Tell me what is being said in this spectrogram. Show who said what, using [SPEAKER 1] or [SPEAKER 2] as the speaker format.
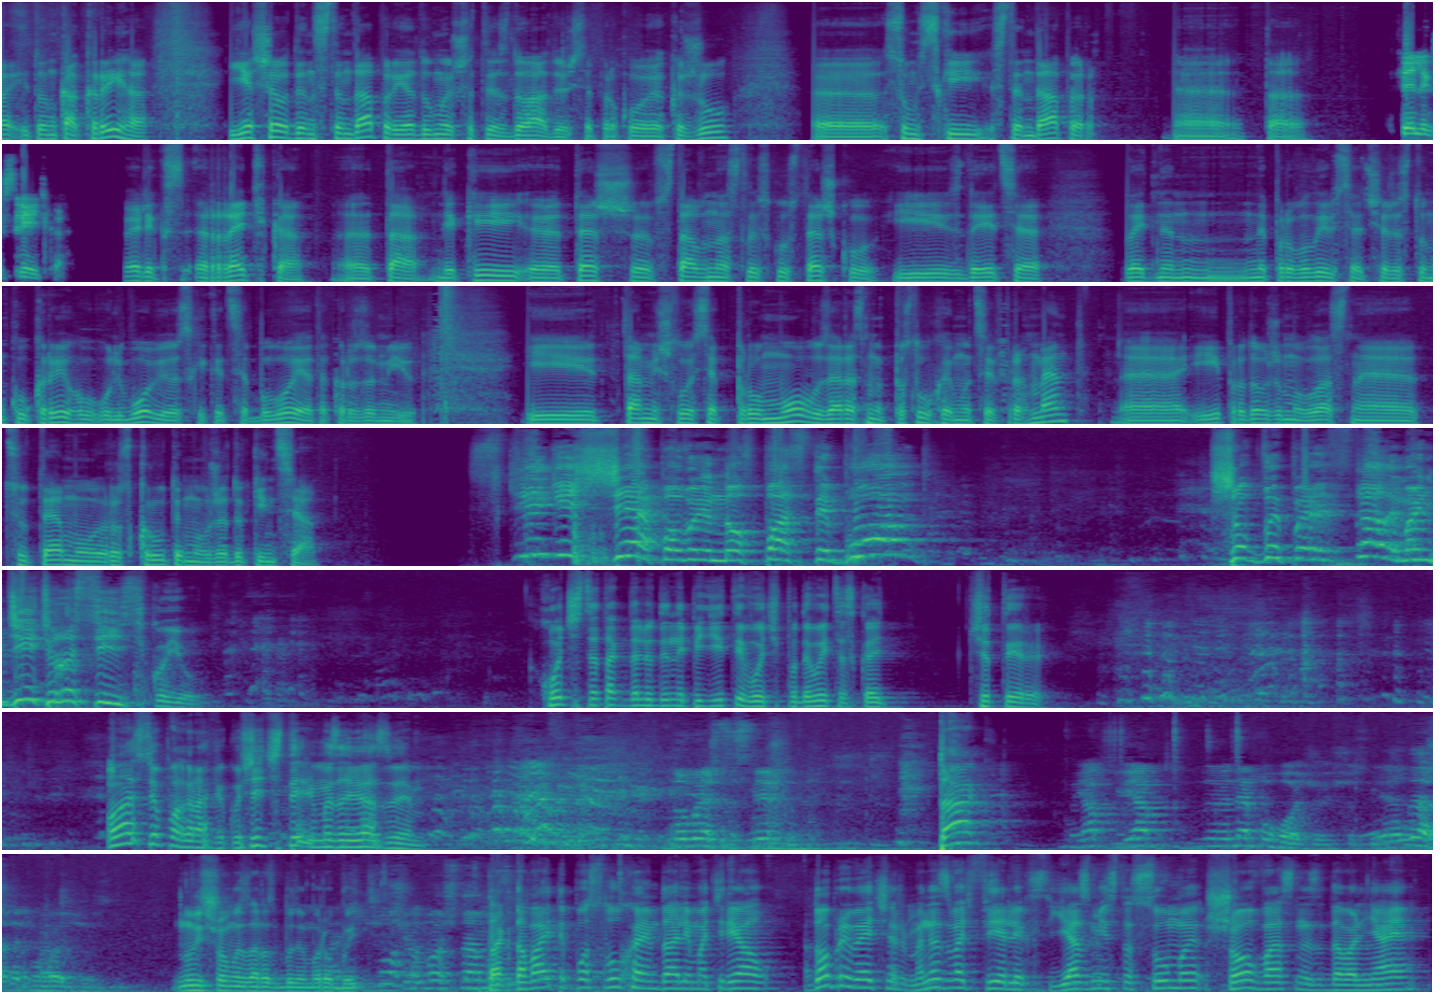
[SPEAKER 1] тонка і тонка крига. Є ще один стендапер. Я думаю, що ти здогадуєшся, про кого я кажу. Е, сумський стендапер е, та
[SPEAKER 2] Фелікс Редька.
[SPEAKER 1] Фелікс Редька, е, та, який е, теж встав на слизьку стежку і, здається, ледь не, не провалився через тонку кригу у Львові, оскільки це було, я так розумію. І там йшлося про мову. Зараз ми послухаємо цей фрагмент е, і продовжимо, власне, цю тему розкрутимо вже до кінця.
[SPEAKER 3] Скільки ще повинно впасти бомб, щоб ви перестали мандіть російською? Хочеться так до людини підійти, в очі подивитися, сказати чотири. У нас все по графіку, ще чотири, ми зав'язуємо.
[SPEAKER 4] Думаєш, це смішно?
[SPEAKER 3] Так?
[SPEAKER 4] Я, я не погоджуюсь, що смішно.
[SPEAKER 5] Я теж не погоджуюсь.
[SPEAKER 3] Ну і що ми зараз будемо робити?
[SPEAKER 5] Що може там
[SPEAKER 3] Так, давайте послухаємо далі матеріал. Добрий вечір, мене звати Фелікс, я з міста Суми. Що вас не задовольняє?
